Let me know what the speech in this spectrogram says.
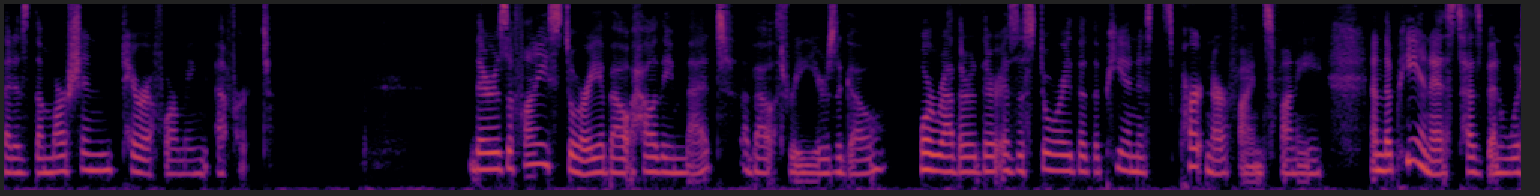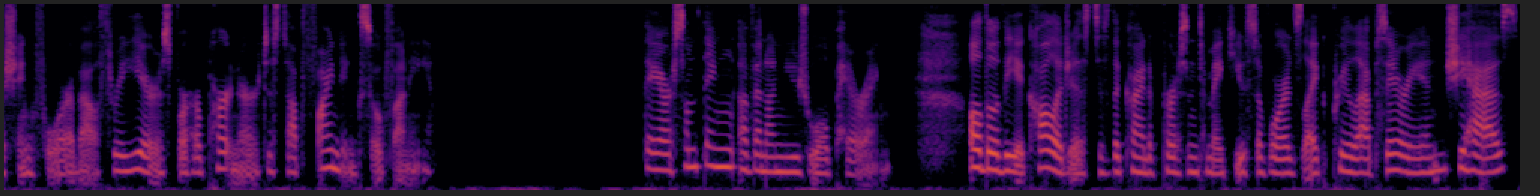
that is the Martian terraforming effort. There is a funny story about how they met about three years ago or rather, there is a story that the pianist's partner finds funny, and the pianist has been wishing for about three years for her partner to stop finding so funny. They are something of an unusual pairing. Although the ecologist is the kind of person to make use of words like prelapsarian, she has,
